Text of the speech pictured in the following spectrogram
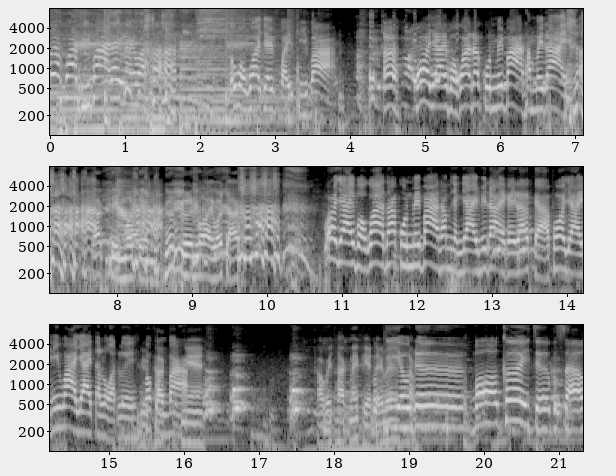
เรียกว่าผีบ้าได้ไงวะ เขาบอกว่ายายไฝผีบ้าเออพ่อยายบอกว่าถ้าคนไม่บ้าทำไม่ได้ จักเต็มหมดเต็มเพื่อเกินร้อยวะจัก พ่อยายบอกว่าถ้าคนไม่บ้าทำอย่างยายไม่ได้ใครละกะพ่อยายนี่ว่ายายตลอดเลยคือว่าคคักนบ้าไงเขาไปทักในเพจบ่ได้เลยเกี่ยวครับเด้อบ่เคยเจอผู้สาว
